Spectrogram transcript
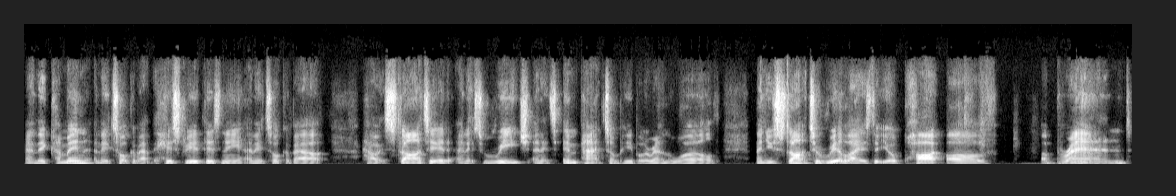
and they come in and they talk about the history of Disney and they talk about how it started and its reach and its impact on people around the world. And you start to realize that you're part of a brand.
